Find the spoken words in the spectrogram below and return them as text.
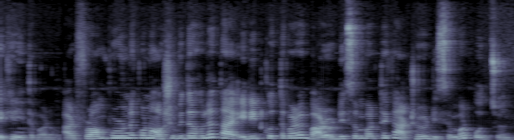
দেখে নিতে পারো। আর ফর্ম পূরণে কোনো অসুবিধা হলে তা এডিট করতে পারবে বারো ডিসেম্বর থেকে আঠেরো ডিসেম্বর পর্যন্ত।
